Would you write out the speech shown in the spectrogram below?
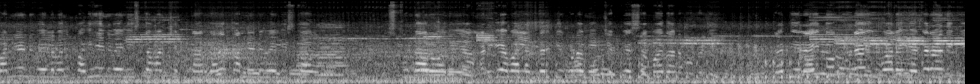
పన్నెండు వేల మంది పదిహేను వేలు ఇస్తామని చెప్పినారు కదా పన్నెండు వేలు ఇస్తారు ఇస్తున్నారు అని అడిగే వాళ్ళందరికీ కూడా మేము చెప్పే సమాధానం ఒకటి. ప్రతి రైతు కూడా ఇవాళ ఎకరానికి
